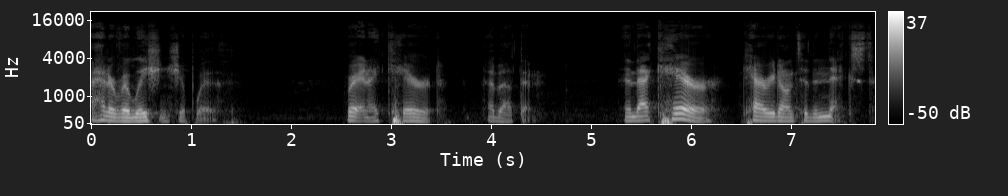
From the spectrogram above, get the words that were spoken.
I had a relationship with, right? And I cared about them. And that care carried on to the next.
